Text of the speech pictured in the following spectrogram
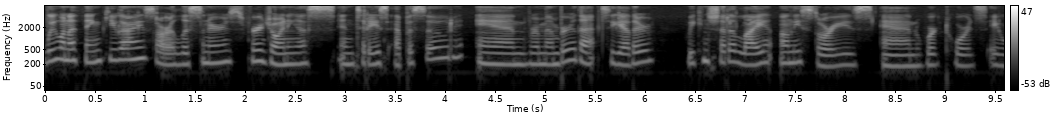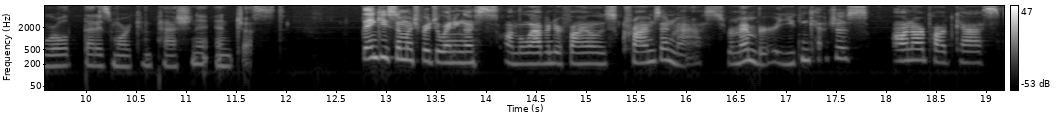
we want to thank you guys, our listeners, for joining us in today's episode. And remember that together we can shed a light on these stories and work towards a world that is more compassionate and just. Thank you so much for joining us on the Lavender Files Crimes Unmasked. Remember, you can catch us on our podcasts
